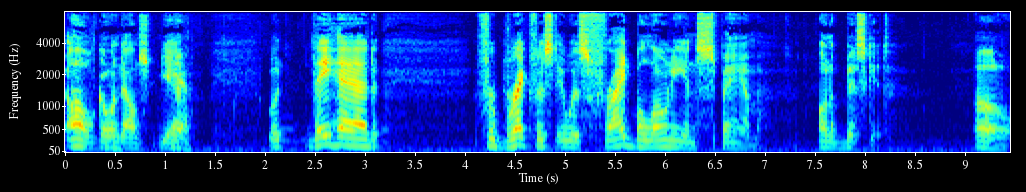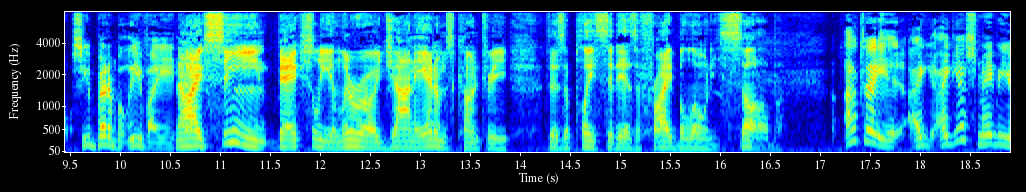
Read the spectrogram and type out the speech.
oh, going down, yeah. Yeah. Well, they had for breakfast. It was fried bologna and spam on a biscuit. Oh. So you better believe I ate. That. Now that. I've seen actually in Leroy John Adams' country, there's a place that has a fried bologna sub. I'll tell you, I, I guess maybe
